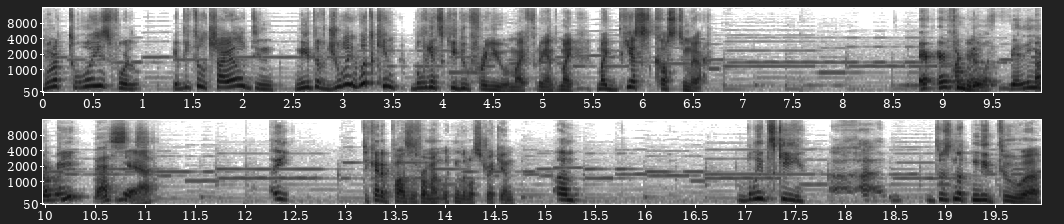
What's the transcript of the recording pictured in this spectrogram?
More toys for a little child in need of joy. What can Blinsky do for you, my friend? My my best customer. Er- Are we Erthrindir, really are your we? best? Yeah. He kind of pauses for a moment, looking a little stricken. Um, Blinsky uh, uh, does not need to uh,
